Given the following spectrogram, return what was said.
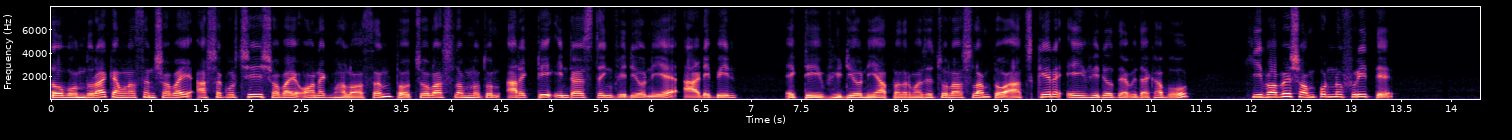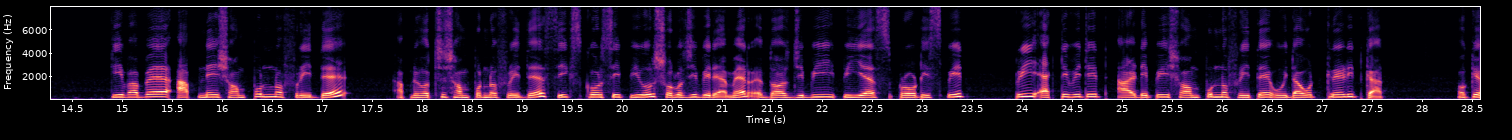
তো বন্ধুরা, কেমন আছেন সবাই? আশা করছি সবাই অনেক ভালো আছেন। তো চলে আসলাম নতুন আরেকটি ইন্টারেস্টিং ভিডিও নিয়ে আরডিপির একটি ভিডিও নিয়ে আপনাদের মাঝে চলে আসলাম। তো আজকের এই ভিডিওতে আমি দেখাবো কীভাবে সম্পূর্ণ ফ্রিতে কীভাবে আপনি সম্পূর্ণ ফ্রিতে আপনি হচ্ছে সম্পূর্ণ ফ্রিতে সিক্স কোর সিপিউর ষোলো জিবি র্যামের দশ GB PS port speed pre activated RDP সম্পূর্ণ ফ্রিতে without credit card okay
